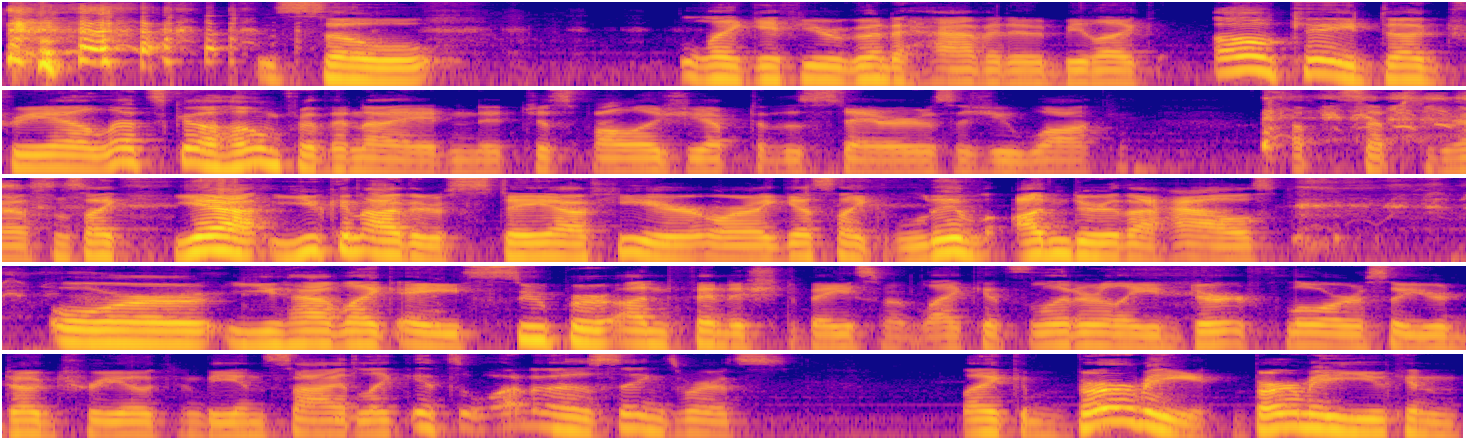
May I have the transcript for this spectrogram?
so, like, if you were going to have it, it would be like, okay, Dugtrio, let's go home for the night. And it just follows you up to the stairs as you walk up the steps of your house. And it's like, yeah, you can either stay out here or I guess, like, live under the house. Or you have like a super unfinished basement, like it's literally dirt floor, so your Dugtrio can be inside. Like it's one of those things where it's like Burmy, Burmy, you can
